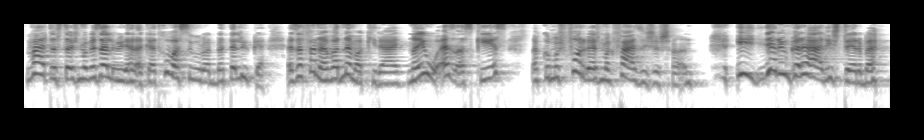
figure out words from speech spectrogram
Változtasd meg az előjeleket. Hova szúrod be, te lüke? Ez a fenevad nem a király. Na jó, ez az kész. Akkor most forgasd meg fázisosan. Így, gyere gyerünk a reális térbe.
